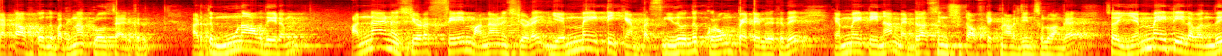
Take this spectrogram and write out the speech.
கட் ஆஃப்க்கு வந்து பார்த்திங்கன்னா க்ளோஸ் ஆகிருக்குது அடுத்து மூணாவது இடம் அண்ணா யூனிவர்சிட்டியோட சேம் அண்ணா யூனிவர்சிட்டியோட எம்ஐடி கேம்பஸ் இது வந்து குரோம்பேட்டையில் இருக்குது. எம்ஐடினா மெட்ராஸ் இன்ஸ்டியூட் ஆஃப் டெக்னாலஜின்னு சொல்லுவாங்க. ஸோ எம்ஐடியில் வந்து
